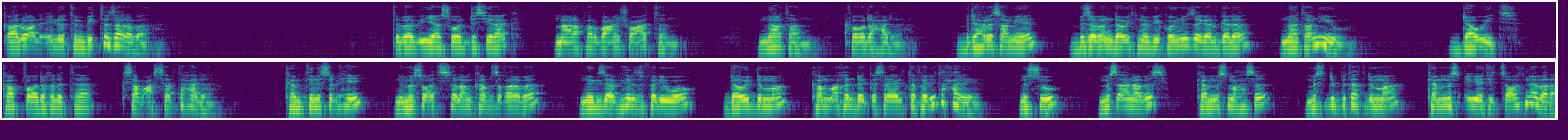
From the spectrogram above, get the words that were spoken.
ቃሉ ኣልዒሉ ትንቢት ተዛረበ። ጥበብ ኢያሱ ወዲ ሲራክ ምዕራፍ 47 ናታን ፍቕዲ ሓደ። ብድሕሪ ሳሙኤል ብዘበን ዳዊት ነቢ ኮይኑ ዘገልገለ ናታን እዩ። ዳዊት ካብ ፍቕዲ ክልተ ክሳብ ዓሰርተ ሓደ። ከምቲ ንስብሒ ንመስዋእቲ ሰላም ካብ ዝቐረበ ንእግዚኣብሔር ዝፈልይዎ ዳዊት ድማ ካብ ማእኸል ደቂ እስራኤል ተፈልዩ ተሓርየ ንሱ ምስ ኣናብስ ከም ምስ ማሕስእ ምስ ድብታት ድማ ከም ምስ ዕየት ይጻወት ነበረ።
